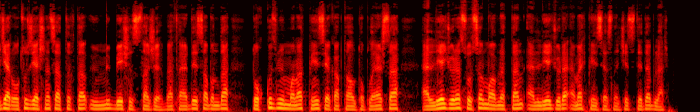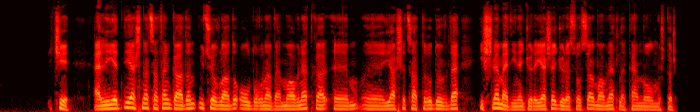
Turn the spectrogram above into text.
Əgər 30 yaşına çatdıqda ümumi 5 il stajı və fərdi hesabında 9000 manat pensiya kapitalı toplayarsa, 50-yə görə sosial müavinətdən 50-yə görə əmək pensiyasına keçid edə bilər. 2. 57 yaşına çatan qadın 3 övladı olduğuna və müavinət e, e, yaşı çatdığı dövrdə işləmədiyinə görə yaşa görə sosial müavinətlə təmin olunmuşdur.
